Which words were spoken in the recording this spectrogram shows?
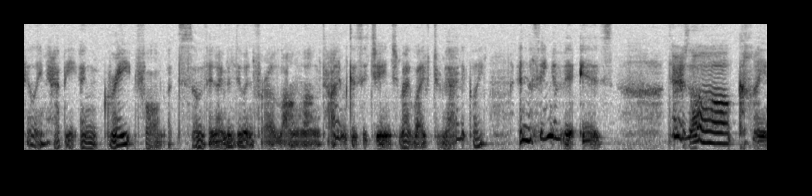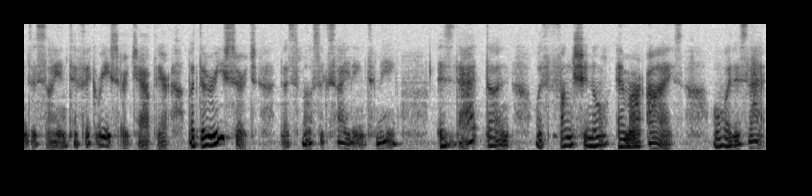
feeling happy and grateful, that's something I've been doing for a long, long time because it changed my life dramatically. And the thing of it is, there's all kinds of scientific research out there, but the research that's most exciting to me is that done with functional MRIs. Well, what is that?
